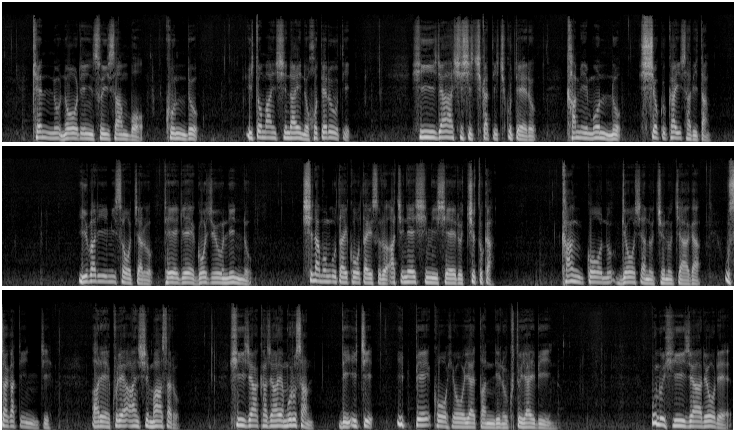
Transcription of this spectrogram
県の農林水産坊くんる糸満市内のホテルうてヒージャーシシチカティチクテール神門の試食会サビタンゆばりみそうちゃる定芸50人のシナモン歌い交代するアチネシミシェールチュトカ。観光の業者のチュヌチャーがウサガティンチあれクレアンシマーサルヒージャーカジャーヤムルサンディイチ一平公表やたんりのクトヤイビーンウヌヒージャー料理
